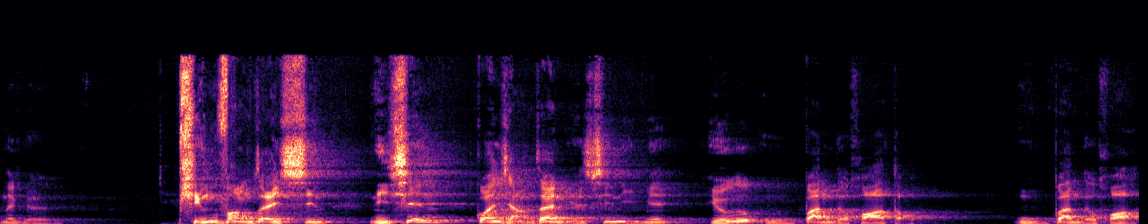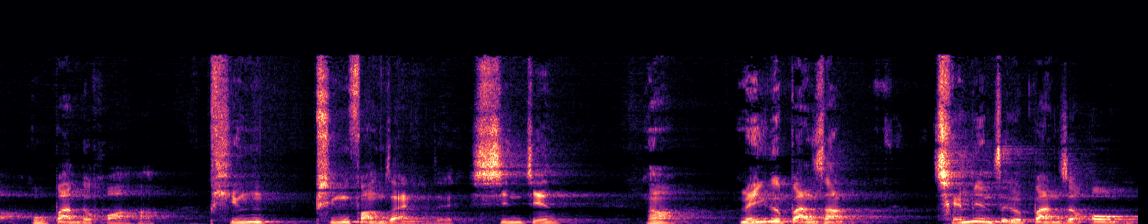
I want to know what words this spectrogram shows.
那个平放在心？你先观想在你的心里面。有一个五瓣的花朵，五瓣的花，五瓣的花哈，平平放在你的心间，然后每一个瓣上，前面这个伴奏 Om，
